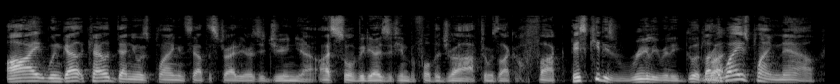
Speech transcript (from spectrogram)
I, when Gal- Caleb Daniel was playing in South Australia as a junior, I saw videos of him before the draft and was like, oh fuck, this kid is really, really good. Like Right. the way he's playing now,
